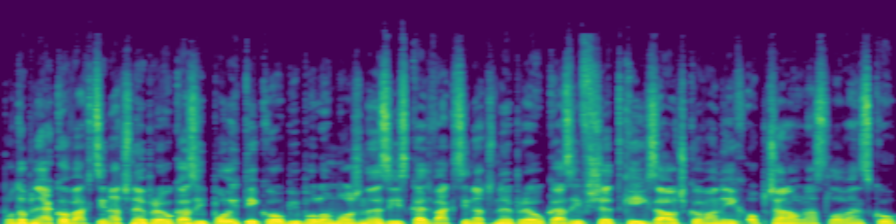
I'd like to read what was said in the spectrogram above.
Podobne ako vakcinačné preukazy politikov by bolo možné získať vakcinačné preukazy všetkých zaočkovaných občanov na Slovensku.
